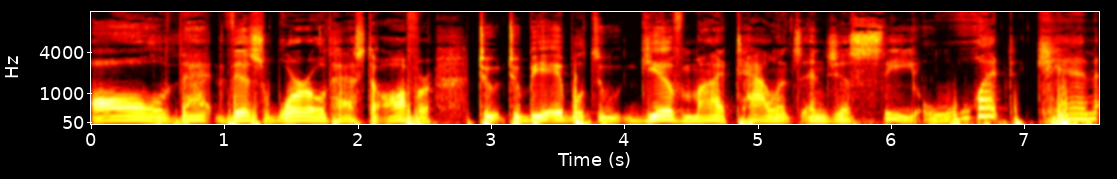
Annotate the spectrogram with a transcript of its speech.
all that this world has to offer to to be able to give my talents and just see what can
